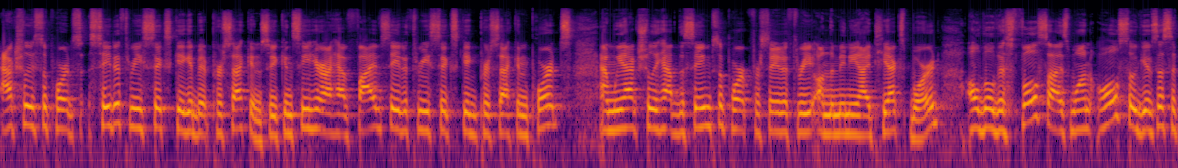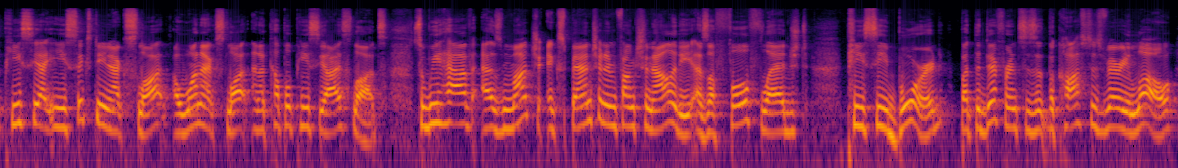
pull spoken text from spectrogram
actually supports SATA 3 6 gigabit per second. So you can see here I have five SATA 3 6 gig per second ports, and we actually have the same support for SATA 3 on the Mini ITX board. Although this full-size one also gives us a PCIe 16x slot, a 1x slot, and a couple PCI slots. So we have as much expansion and functionality as a full-fledged PC board, but the difference is that the cost is very low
